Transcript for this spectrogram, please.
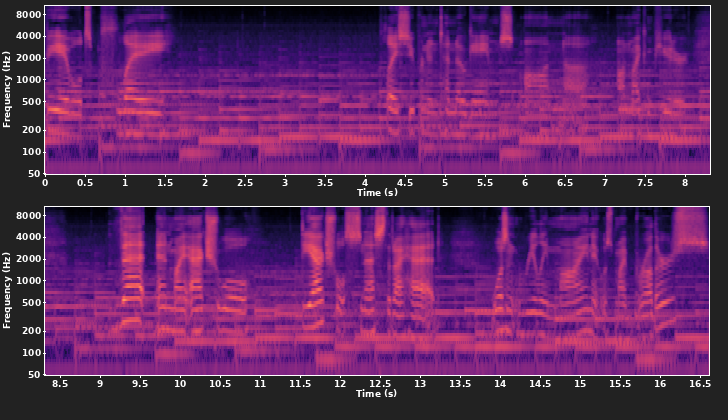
be able to play play Super Nintendo games on uh, on my computer. That and my actual the actual SNES that I had wasn't really mine, it was my brother's.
